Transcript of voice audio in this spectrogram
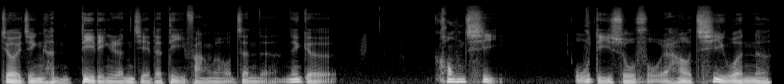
就已经很地灵人杰的地方了。真的，那个空气无敌舒服，然后气温呢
